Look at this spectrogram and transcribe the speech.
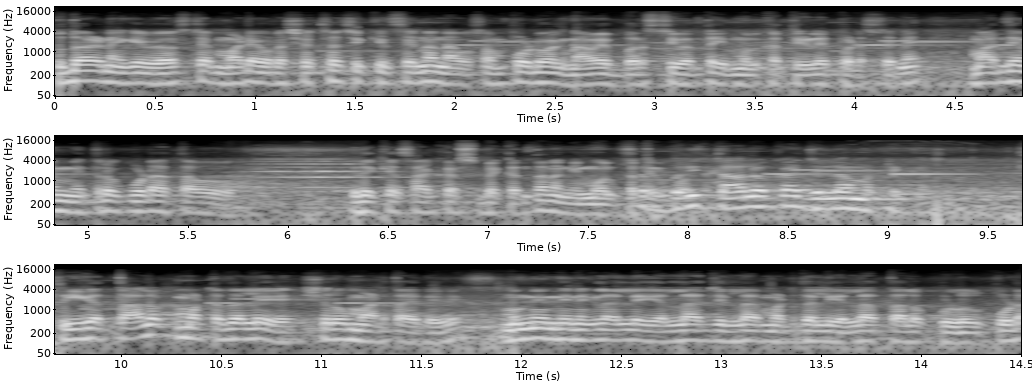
ಸುಧಾರಣೆಗೆ ವ್ಯವಸ್ಥೆ ಮಾಡಿ ಅವರ ಶಸ್ತ್ರಚಿಕಿತ್ಸೆನ ನಾವು ಸಂಪೂರ್ಣವಾಗಿ ನಾವೇ ಬರೆಸ್ತೀವಿ ಅಂತ ಈ ಮೂಲಕ ತಿಳಿಪಡಿಸ್ತೇನೆ. ಮಾಧ್ಯಮ ಮಿತ್ರರು ಕೂಡ ತಾವು ಇದಕ್ಕೆ ಸಹಕರಿಸಬೇಕಂತ ನಾನು ಈ ಮೂಲಕ ತಾಲೂಕಾ ಜಿಲ್ಲಾ ಮಟ್ಟಕ್ಕೆ ಈಗ ತಾಲೂಕು ಮಟ್ಟದಲ್ಲಿ ಶುರು ಮಾಡ್ತಾ ಇದ್ದೀವಿ. ಮುಂದಿನ ದಿನಗಳಲ್ಲಿ ಎಲ್ಲ ಜಿಲ್ಲಾ ಮಟ್ಟದಲ್ಲಿ ಎಲ್ಲ ತಾಲೂಕುಗಳು ಕೂಡ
